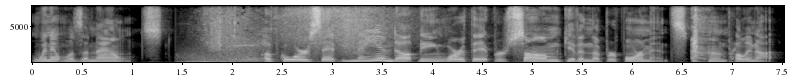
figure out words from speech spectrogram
when it was announced. Of course, it may end up being worth it for some given the performance. Probably not.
